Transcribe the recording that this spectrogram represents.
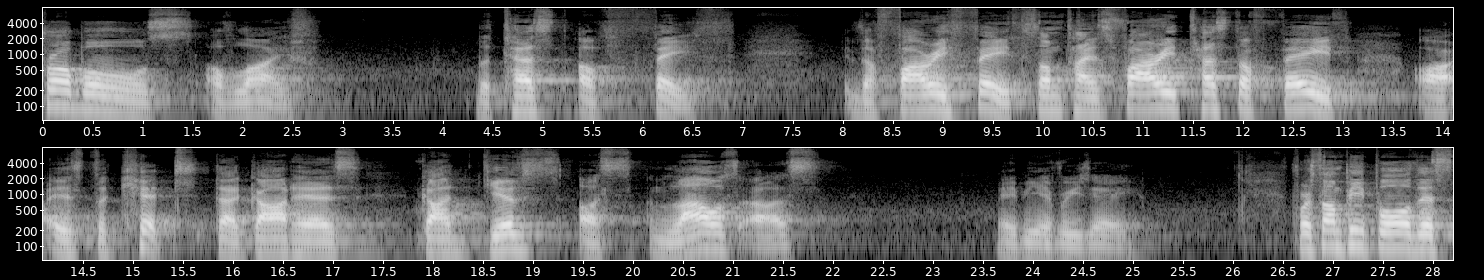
troubles of life, the test of faith, the fiery faith, sometimes fiery test of faith, or is the kit that God has, God gives us, allows us maybe every day. For some people, this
